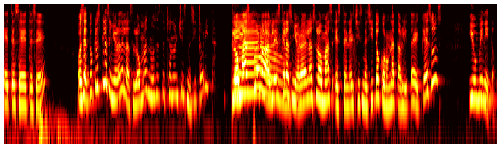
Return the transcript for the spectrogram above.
etc, etc. O sea, ¿tú crees que la señora de las lomas no se está echando un chismecito ahorita? Lo más probable es que la señora de las lomas esté en el chismecito con una tablita de quesos y un vinito.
